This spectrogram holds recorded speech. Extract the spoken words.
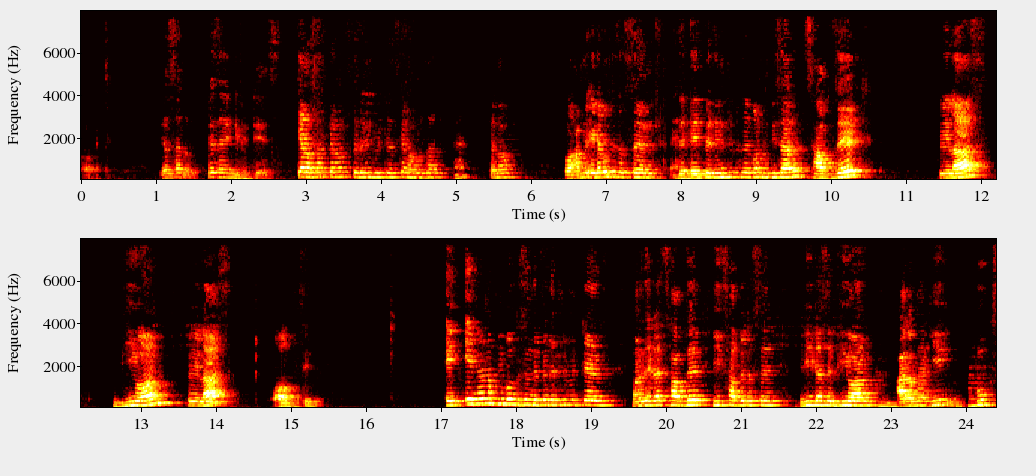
আচ্ছা। এটা স্যার প্রেজেন্ট ইন্ডিপেন্ডেন্স কেন স্যার? কেন? প্রেজেন্ট টেন্স কেন হলো স্যার? হ্যাঁ? কেন? ও আপনি এটা বলতে চাচ্ছেন যে এই প্রেজেন্ট টেন্সের গঠন কি sir? Subject plus V one plus object এই এই কারণে আপনি বলতেছেন যে প্রেজেন্ট টেন্স মানে যে এটা সাবজেক্ট ই সাবজেক্ট আছে রিড আছে ভি ওয়ান আর আপনার কি বুকস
